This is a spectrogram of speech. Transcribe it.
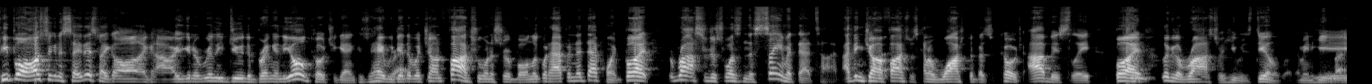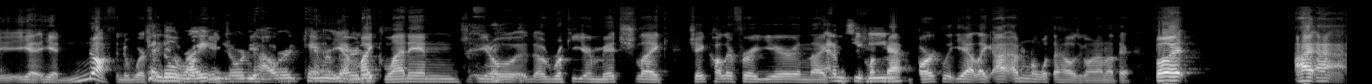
people are also going to say this, like, oh, like, are you going to really do the bring in the old coach again? Because hey, we Right. did that with John Fox, who won a Super Bowl, and look what happened at that point. But the roster just wasn't the same at that time. I think John Fox was kind of washed up as a coach, obviously, but mm. look at the roster he was dealing with. I mean, he. Right. he, had, he had nothing to work with. Kendall a Wright and Jordan yeah, Howard, Cameron yeah, Meredith, Mike Glennon, you know, a rookie year, Mitch, like Jay Cutler for a year, and like Adam Matt Barkley. Yeah, like I, I don't know what the hell is going on out there, but I, I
